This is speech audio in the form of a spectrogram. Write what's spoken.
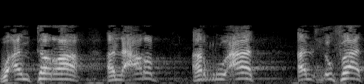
وأن ترى العرب الرعاة الحفاة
